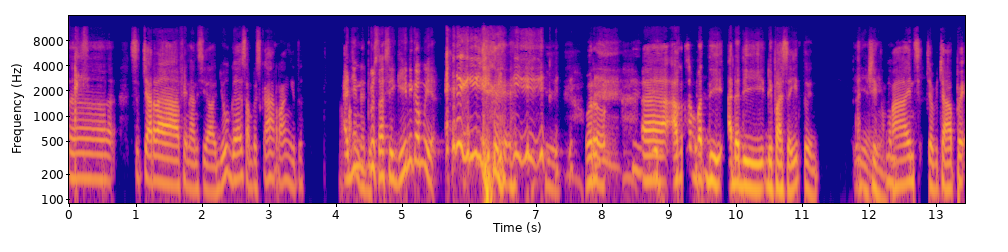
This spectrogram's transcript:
eh, secara finansial juga sampai sekarang gitu Anjing di- frustasi gini kamu ya? Bro, eh, aku sempat di ada di di fase itu Iya, anjing iya. Ngapain sih capek-capek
